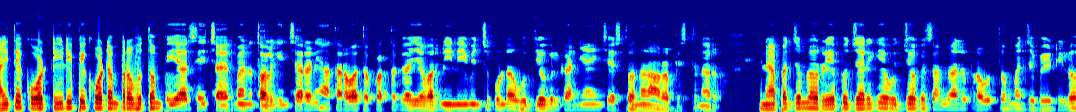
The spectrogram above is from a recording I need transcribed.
అయితే కో టీడీపీ కూటమి ప్రభుత్వం పీఆర్సీ చైర్మన్ తొలగించారని, ఆ తర్వాత కొత్తగా ఎవరిని నియమించకుండా ఉద్యోగులకు అన్యాయం చేస్తోందని ఆరోపిస్తున్నారు. ఈ నేపథ్యంలో రేపు జరిగే ఉద్యోగ సంఘాలు, ప్రభుత్వం మధ్య భేటీలో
